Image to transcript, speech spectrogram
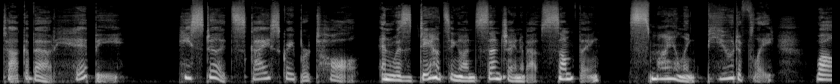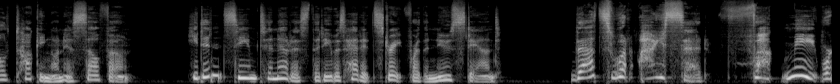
Talk about hippie. He stood skyscraper tall and was dancing on sunshine about something, smiling beautifully while talking on his cell phone. He didn't seem to notice that he was headed straight for the newsstand. That's what I said. Fuck me, we're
